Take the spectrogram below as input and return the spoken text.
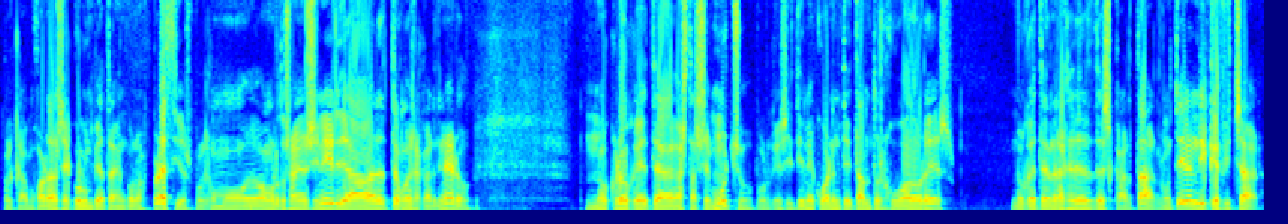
Porque a lo mejor ahora se columpia también con los precios, porque como llevamos dos años sin ir, ya ahora tengo que sacar dinero. No creo que te haga gastarse mucho, porque si tiene cuarenta y tantos jugadores, lo que tendrá que hacer es descartar. No tienen ni que fichar.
